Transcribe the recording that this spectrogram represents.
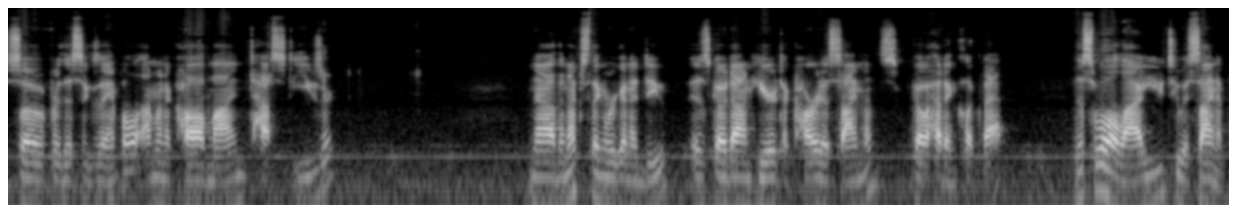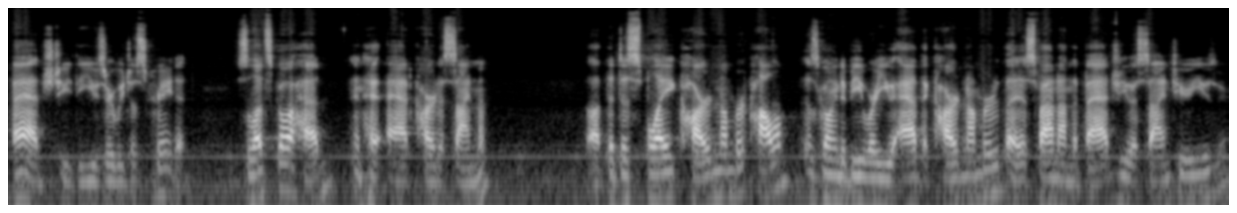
So for this example, I'm going to call mine Test User. Now the next thing we're going to do is go down here to Card Assignments. Go ahead and click that. This will allow you to assign a badge to the user we just created. So let's go ahead and hit Add Card Assignment. Uh, the Display Card Number column is going to be where you add the card number that is found on the badge you assign to your user.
